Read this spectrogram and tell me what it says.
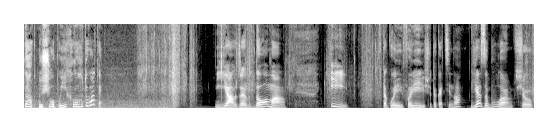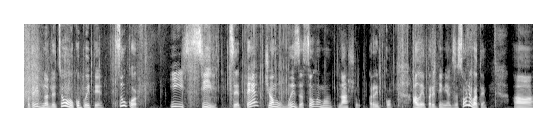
Так, ну що, поїхали готувати? Я вже вдома. І в такої ейфорії, що така ціна, я забула, що потрібно для цього купити цукор і сіль. Це те, в чому ми засолимо нашу рибку. Але перед тим, як засолювати, а,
